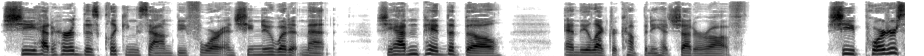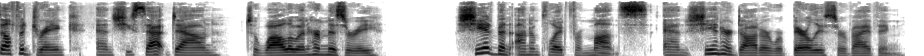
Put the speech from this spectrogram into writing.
She had heard this clicking sound before and she knew what it meant. She hadn't paid the bill and the electric company had shut her off. She poured herself a drink and she sat down to wallow in her misery. She had been unemployed for months, and she and her daughter were barely surviving.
